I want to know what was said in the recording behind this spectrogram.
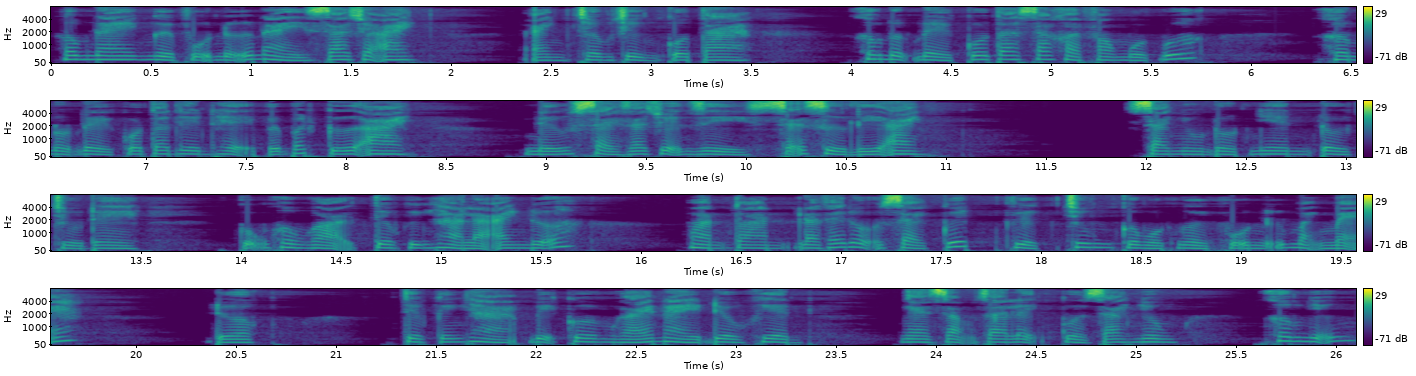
hôm nay người phụ nữ này giao cho anh. Anh trông chừng cô ta. Không được để cô ta ra khỏi phòng một bước. Không được để cô ta liên hệ với bất cứ ai. Nếu xảy ra chuyện gì, sẽ xử lý anh. Giang Nhung đột nhiên đổi chủ đề, cũng không gọi Tiêu Kính Hà là anh nữa hoàn toàn là thái độ giải quyết việc chung của một người phụ nữ mạnh mẽ. Được. Tiệp Kính Hà bị cô em gái này điều khiển. Nghe giọng ra lệnh của Giang Nhung, không những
